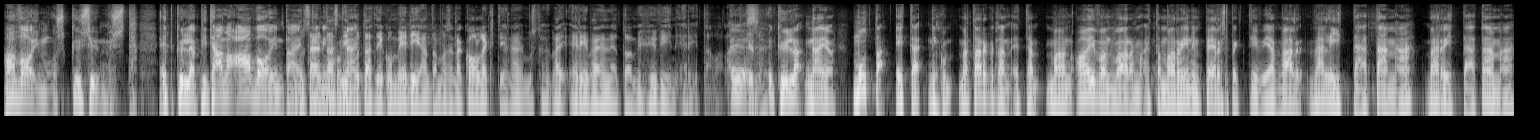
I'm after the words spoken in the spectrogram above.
avoimuuskysymystä. Että kyllä pitää olla avointa. Mutta sä niin taas niputat niin median tämmöisenä kollektiivina, musta eri välineet toimii hyvin eri tavalla. Kyllä, kyllä näin on. Mutta että niin kuin mä tarkoitan, että mä oon aivan varma, että Marinin perspektiiviä välittää tämä, värittää tämä,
